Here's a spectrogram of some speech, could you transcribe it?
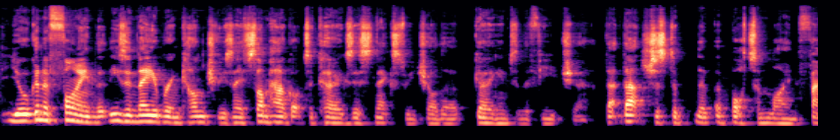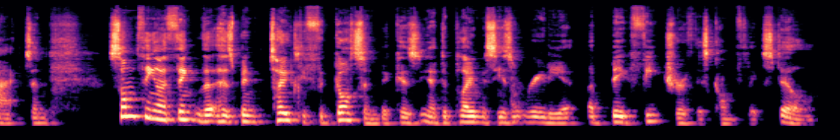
you're going to find that these are neighboring countries and they've somehow got to coexist next to each other going into the future. That That's just a, a bottom line fact. And something I think that has been totally forgotten because you know diplomacy isn't really a, a big feature of this conflict still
